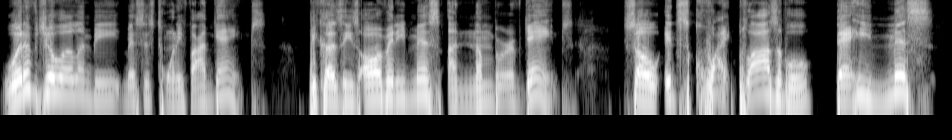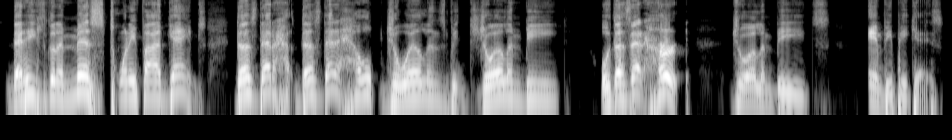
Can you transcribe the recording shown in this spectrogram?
what if Joel Embiid misses 25 games? Because he's already missed a number of games. So it's quite plausible that he miss that he's going to miss 25 games. Does that does that help Joel Embiid, Joel Embiid or does that hurt Joel Embiid's MVP case?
